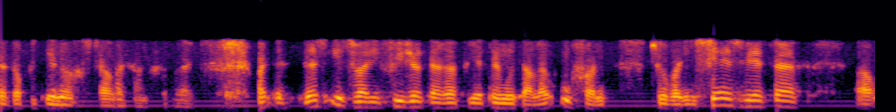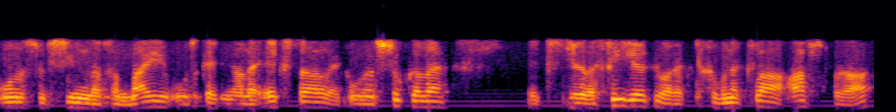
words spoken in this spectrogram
dit op die teenoorgestelde kant gebruik. Maar dis iets wat die fisioterapeute moet hulle oefen. So by die 6 weke uh, ondersoek sien hulle vir my, ons kyk na hulle ekstra, ek ondersoek hulle. Ek sien hulle fisio toe, ek gewoon 'n klaar afspraak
